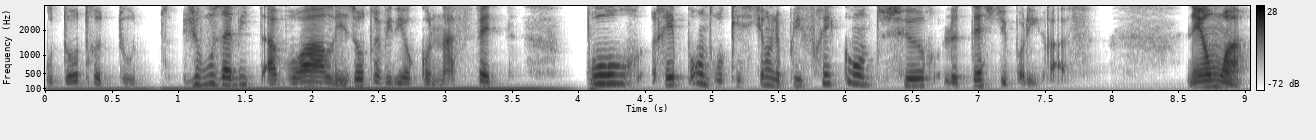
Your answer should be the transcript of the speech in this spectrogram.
ou d'autres doutes, je vous invite à voir les autres vidéos qu'on a faites pour répondre aux questions les plus fréquentes sur le test du polygraphe. Néanmoins,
